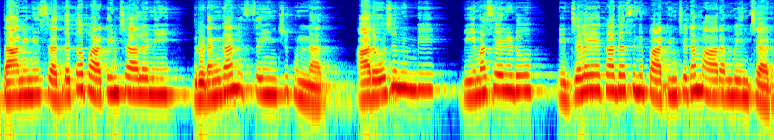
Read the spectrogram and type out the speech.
దానిని శ్రద్ధతో పాటించాలని దృఢంగా నిశ్చయించుకున్నారు. ఆ రోజు నుండి భీమసేనుడు నిర్జల ఏకాదశిని పాటించడం ఆరంభించాడు.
